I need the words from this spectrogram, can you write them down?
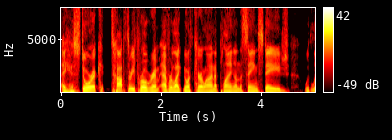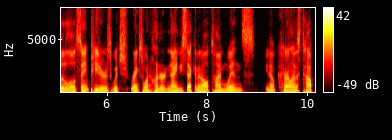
a historic top three program ever like North Carolina playing on the same stage with little old St. Peter's, which ranks 192nd in all time wins. You know, Carolina's top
